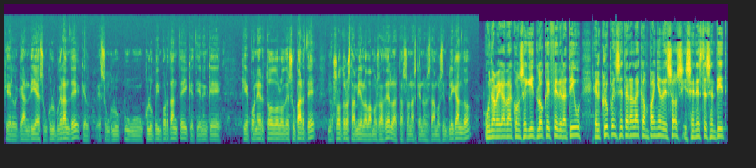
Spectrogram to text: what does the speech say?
que el Gandía es un club grande, que es un club, un club importante y que tienen que que poner todo lo de su parte. Nosotros también lo vamos a hacer, las personas que nos estamos implicando. Una vegada aconseguit l'hoquei federatiu, el club encetarà la campanya de socis. En este sentit,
